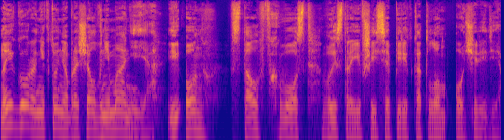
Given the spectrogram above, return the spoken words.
На Егора никто не обращал внимания, и он встал в хвост, выстроившийся перед котлом очереди.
